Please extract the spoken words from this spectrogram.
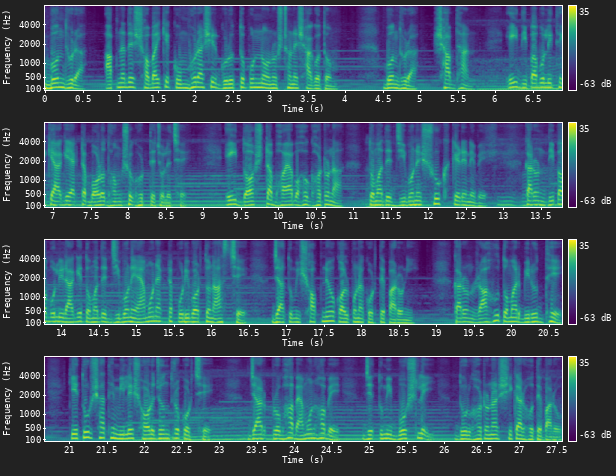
বন্ধুরা, আপনাদের সবাইকে কুম্ভ রাশির গুরুত্বপূর্ণ অনুষ্ঠানে স্বাগতম। বন্ধুরা, সাবধান, এই দীপাবলি থেকে আগে একটা বড় ধ্বংস ঘটতে চলেছে। এই দশটা ভয়াবহ ঘটনা তোমাদের জীবনে সুখ কেড়ে নেবে। কারণ দীপাবলির আগে তোমাদের জীবনে এমন একটা পরিবর্তন আসছে যা তুমি স্বপ্নেও কল্পনা করতে পারোনি। কারণ রাহু তোমার বিরুদ্ধে কেতুর সাথে মিলে ষড়যন্ত্র করছে, যার প্রভাব এমন হবে যে তুমি বসলেই দুর্ঘটনার শিকার হতে পারো।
